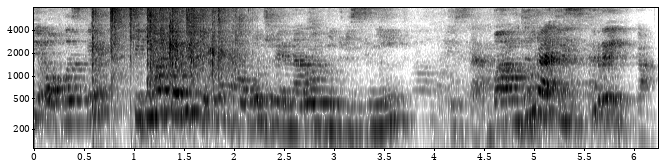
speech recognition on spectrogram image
великі оплески, піднімайте руки, як народні пісні. Бандура і скрипка.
